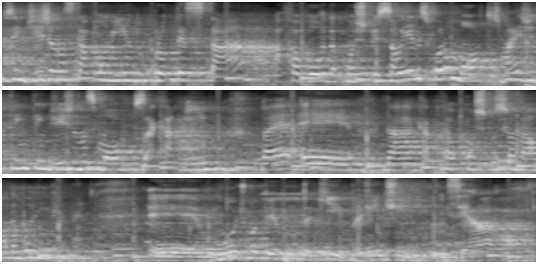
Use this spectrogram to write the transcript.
Vários indígenas estavam indo protestar a favor da Constituição e eles foram mortos, mais de 30 indígenas mortos a caminho né, é, da capital constitucional da Bolívia. Né? É, uma última pergunta aqui para a gente encerrar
